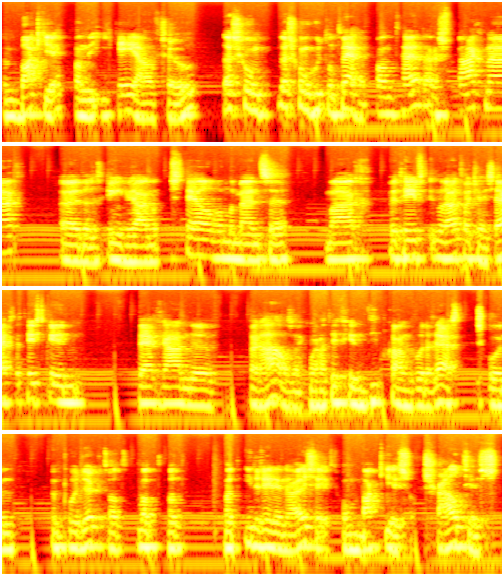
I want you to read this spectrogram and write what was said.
een bakje van de IKEA of zo, dat is gewoon, dat is gewoon goed ontwerp. Want hè, daar is vraag naar, uh, er is ingegaan op de stijl van de mensen. Maar het heeft inderdaad, wat jij zegt, het heeft geen vergaande verhaal, zeg maar. Het heeft geen diepgang voor de rest. Het is gewoon een product wat, wat, wat, wat iedereen in huis heeft. Gewoon bakjes of schaaltjes.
